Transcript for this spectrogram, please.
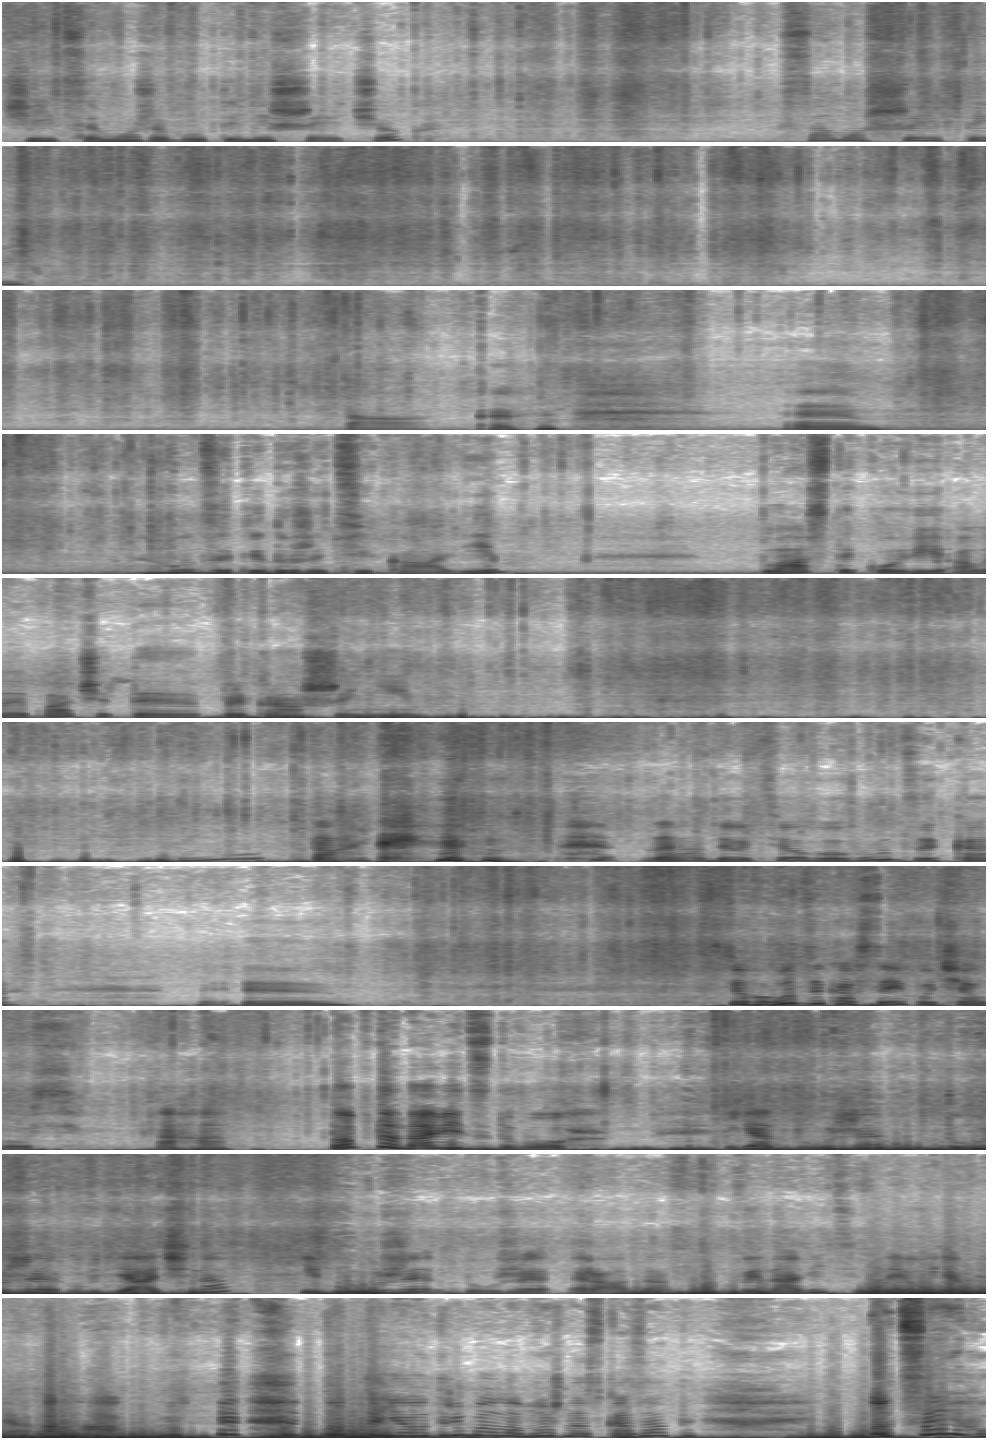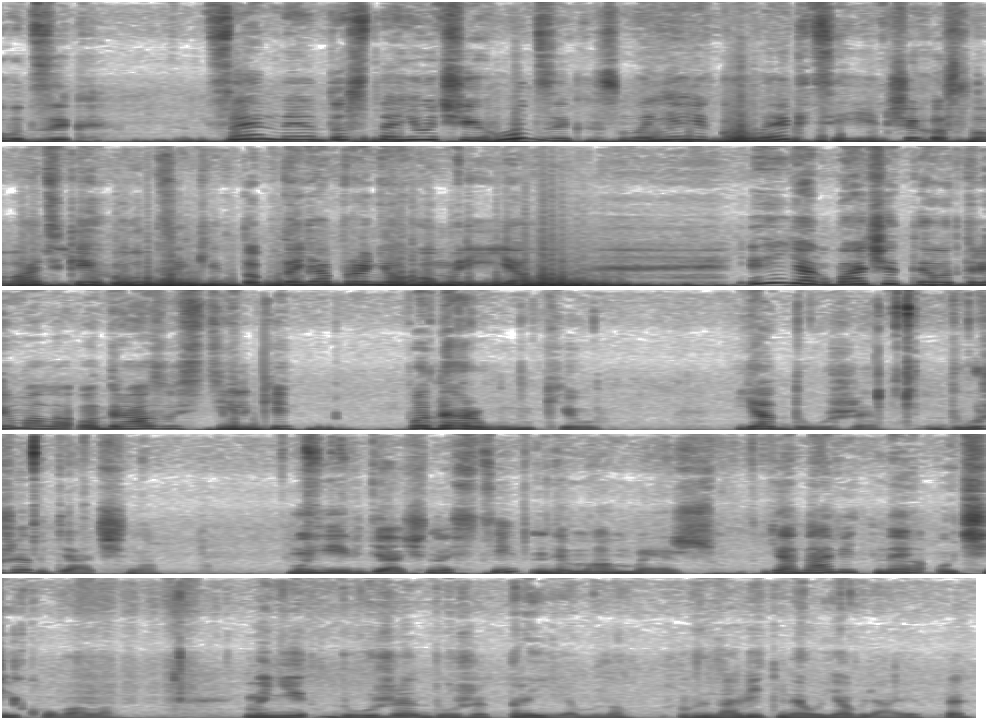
чий це може бути мішечок самошитий. Так. Ем, Гудзики дуже цікаві, пластикові, але бачите, прикрашені. Ну, так, заради оцього гудзика. е, З цього гудзика все і почалось. Ага. Тобто навіть з двох. Я дуже, дуже вдячна і дуже-дуже рада. Ви навіть не уявляєте. Ага. Тобто я отримала, можна сказати, оцей гудзик. Це не достаючий гудзик з моєї колекції чехословацьких гудзиків. Тобто я про нього мріяла. І, як бачите, отримала одразу стільки подарунків. Я дуже, дуже вдячна. Моїй вдячності нема меж. Я навіть не очікувала. Мені дуже-дуже приємно. Ви навіть не уявляєте.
